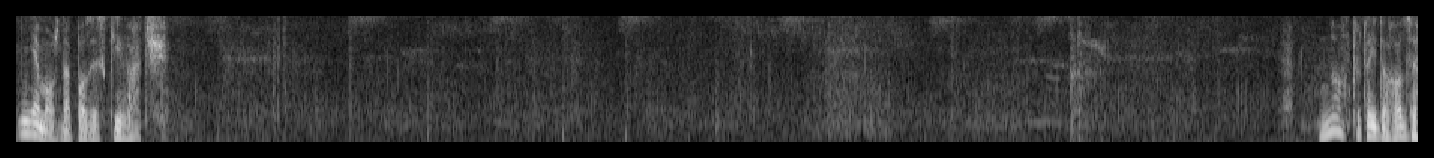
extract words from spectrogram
nie można pozyskiwać. No, tutaj dochodzę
